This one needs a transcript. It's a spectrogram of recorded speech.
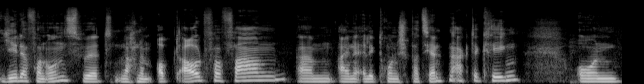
jeder von uns wird nach einem Opt-out-Verfahren ähm, eine elektronische Patientenakte kriegen. Und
